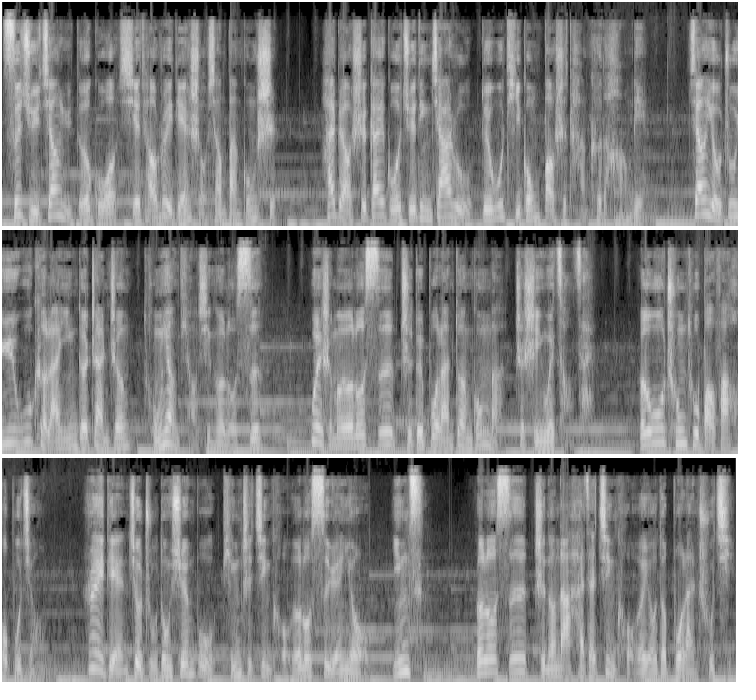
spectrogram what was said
此举将与德国协调。瑞典首相办公室还表示，该国决定加入对乌提供豹式坦克的行列，将有助于乌克兰赢得战争。同样挑衅俄罗斯。为什么俄罗斯只对波兰断供呢？这是因为早在俄乌冲突爆发后不久，瑞典就主动宣布停止进口俄罗斯原油，因此俄罗斯只能拿还在进口俄油的波兰出气。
